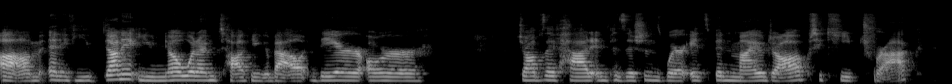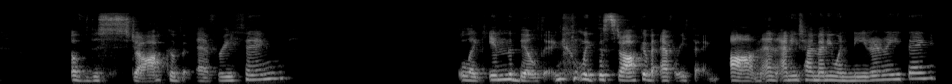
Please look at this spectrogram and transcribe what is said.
Um, and if you've done it, you know what I'm talking about. There are jobs I've had in positions where it's been my job to keep track of the stock of everything like in the building, like the stock of everything. Um, and anytime anyone needed anything,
